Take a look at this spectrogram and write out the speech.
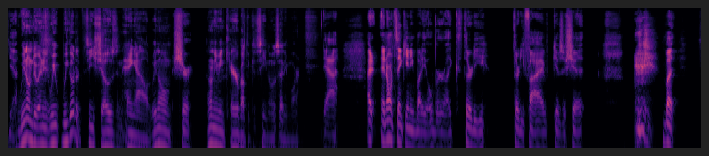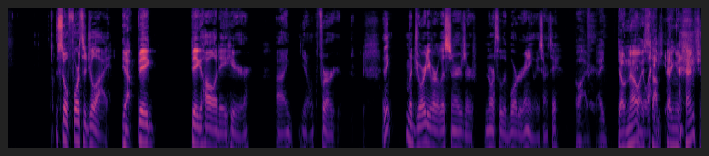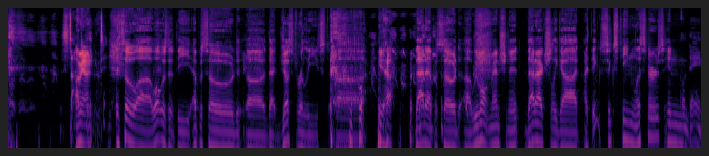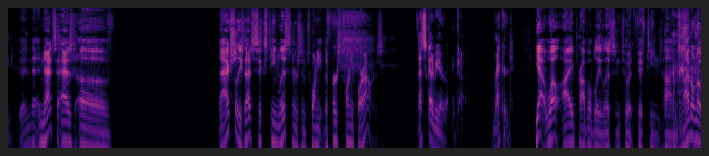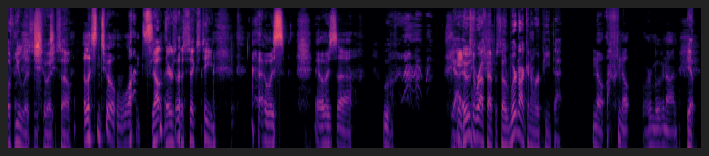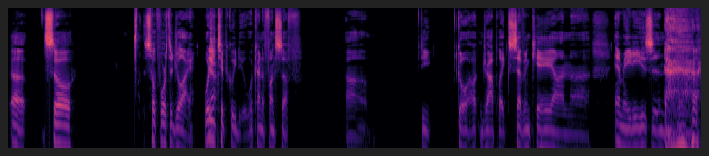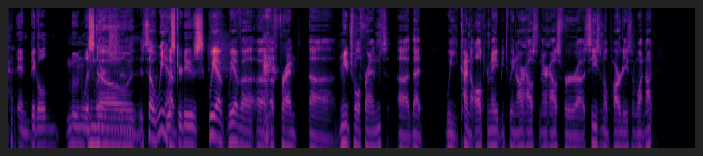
Yeah. we don't do any. We we go to see shows and hang out. We don't. Sure. I don't even care about the casinos anymore. Yeah. I, I don't think anybody over like 30, 35 gives a shit. but so 4th of July, Yeah, big, big holiday here. Uh, you know, for our, I think majority of our listeners are north of the border, anyways, aren't they? oh, I I don't know. I no stopped idea. paying attention. Stop I mean, I, so uh, what was it? The episode uh, that just released? Uh, yeah, that episode. Uh, we won't mention it. That actually got, I think, 16 listeners in. oh dang, and, and that's as of. Actually, that's 16 listeners in 20 the first 24 hours. that's got to be a, like a record. Yeah, well, I probably listened to it 15 times, and I don't know if you listened to it. So, I listened to it once. no, there's the 16. it was, it was, uh, Yeah, it was a rough episode. We're not going to repeat that. no, no, we're moving on. Yep. Uh, so, so Fourth of July. What do Yeah. you typically do? What kind of fun stuff? Um, do you go out and drop like seven k on uh, M80s and and big old moon whistlers? No, so we have whisker doos. we have we have a, a, a friend, uh, mutual friends uh, that we kind of alternate between our house and their house for uh, seasonal parties and whatnot.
